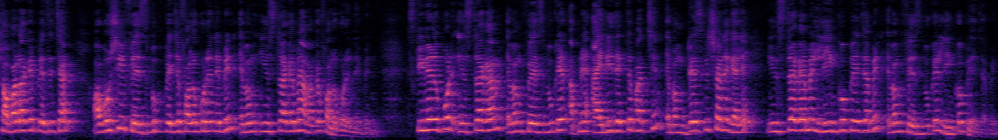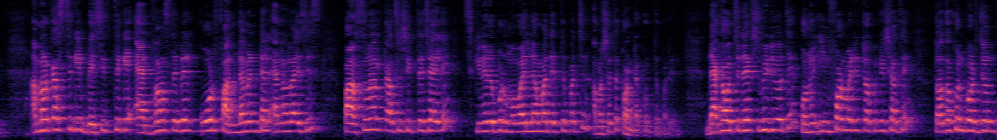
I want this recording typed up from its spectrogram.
সবার আগে পেতে চান, অবশ্যই ফেসবুক পেজে ফলো করে নেবেন এবং ইনস্টাগ্রামে আমাকে ফলো করে নেবেন। স্ক্রিনের উপর ইনস্টাগ্রাম এবং ফেসবুকের আপনি আইডি দেখতে পাচ্ছেন এবং ডেসক্রিপশনে গেলে ইনস্টাগ্রামের লিঙ্কও পেয়ে যাবেন এবং ফেসবুকের লিঙ্কও পেয়ে যাবেন। আমার কাছ থেকে বেসিক থেকে advance level core fundamental analysis personal কাছে শিখতে চাইলে স্ক্রিনের উপর মোবাইল নাম্বার দেখতে পাচ্ছেন, আমার সাথে কন্ট্যাক্ট করতে পারেন। দেখা হচ্ছে নেক্সট ভিডিওতে কোনো ইনফরমেটিভ টপিকের সাথে। ততক্ষণ পর্যন্ত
